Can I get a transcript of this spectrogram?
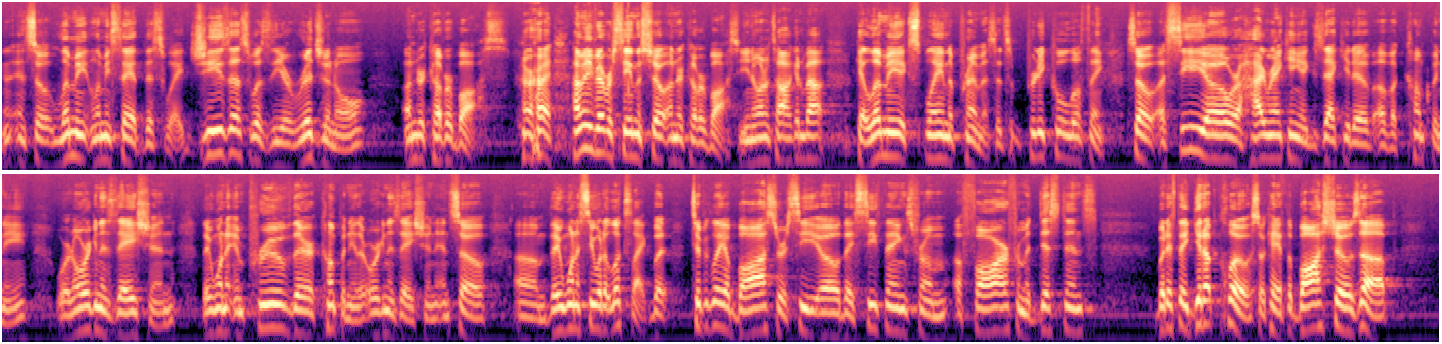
And, so let me, let me say it this way Jesus was the original undercover boss. All right. How many of you have ever seen the show Undercover Boss? You know what I'm talking about? Okay, let me explain the premise. It's a pretty cool little thing. So, a CEO or a high ranking executive of a company or an organization, they want to improve their company, their organization, and so um, they want to see what it looks like. But typically, a boss or a CEO, they see things from afar, from a distance. But if they get up close, okay, if the boss shows up,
